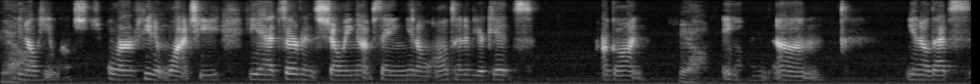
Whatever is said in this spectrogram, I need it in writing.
Yeah. You know, he watched, or he didn't watch. He he had servants showing up saying, you know, all ten of your kids are gone. Yeah. And um, you know, that's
